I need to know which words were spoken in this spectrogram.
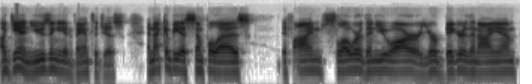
again, using advantages. And that can be as simple as if I'm slower than you are or you're bigger than I am,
